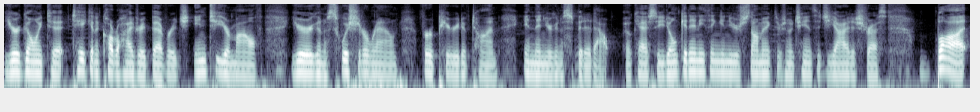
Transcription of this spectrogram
you're going to take in a carbohydrate beverage into your mouth. You're going to swish it around for a period of time, and then you're going to spit it out. Okay, so you don't get anything in your stomach. There's no chance of GI distress, but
